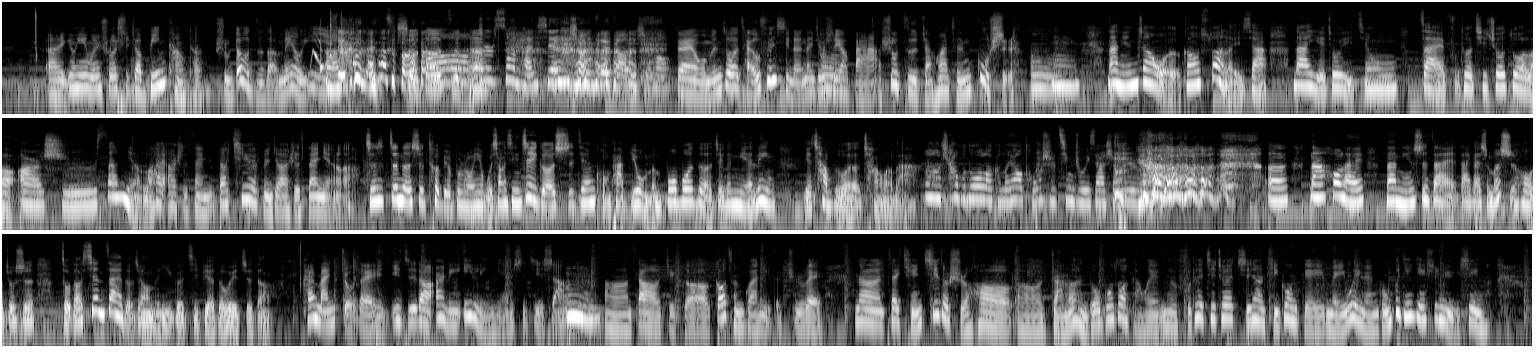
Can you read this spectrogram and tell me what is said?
呃，用英文说是叫 bean count，数豆子的没有意义，谁都能做 数豆子，就是算盘先生最早的时候。对我们做财务分析的，那就是要把数字转化成故事。嗯，那您这样，我刚刚算了一下，那也就已经在福特汽车做了二十三年了，快二十三年，到七月份就二十三年了，真真的是特别不容易。我相信这个时间恐怕比我们波波的这个年龄也差不多长了吧。啊，差不多了，可能要同时庆祝一下生日了。嗯，那后来，那您是在大概什么时候，就是走到现在的这样的一个级别的位置的？还蛮久的，一直到二零一零年，实际上，嗯，啊，到这个高层管理的职位。那在前期的时候，呃，转了很多工作岗位。那福特汽车实际上提供给每一位员工，不仅仅是女性。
